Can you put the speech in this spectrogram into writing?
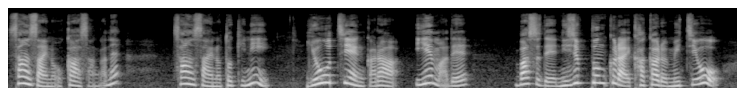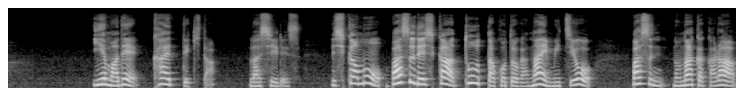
3歳のお母さんがね3歳の時に幼稚園から家までバスで20分くらいかかる道を家まで帰ってきたらしいです。しかもバスでしか通ったことがない道をバスの中から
